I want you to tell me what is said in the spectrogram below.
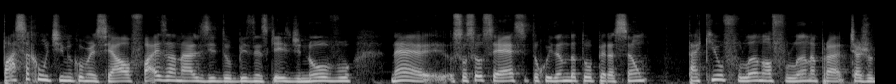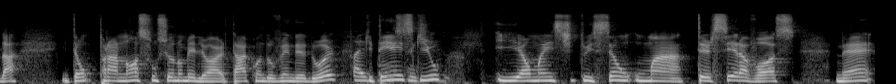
Passa com o time comercial, faz a análise do business case de novo, né? Eu sou seu CS, estou cuidando da tua operação tá aqui o fulano ou a fulana para te ajudar. Então, para nós funcionou melhor, tá? Quando o vendedor Faz que tem a skill sentido. e é uma instituição, uma terceira voz, né,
